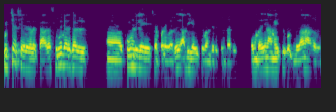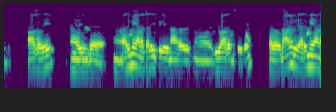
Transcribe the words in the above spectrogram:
குற்ற செயல்களுக்காக சிறுவர்கள் கூண்டிலே ஏற்றப்படுவது அதிகரித்து வந்திருக்கின்றது என்பதை நாம் ஏற்றுக்கொண்டுதான் ஆக வேண்டும். ஆகவே இந்த அருமையான தலைப்பிலே நாங்கள் விவாதம் செய்தோம். நான்கு அருமையான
